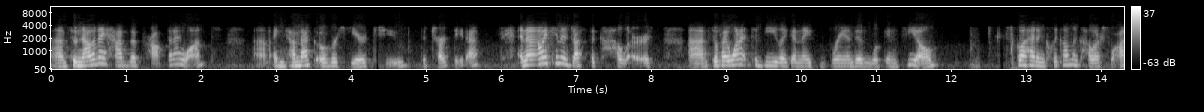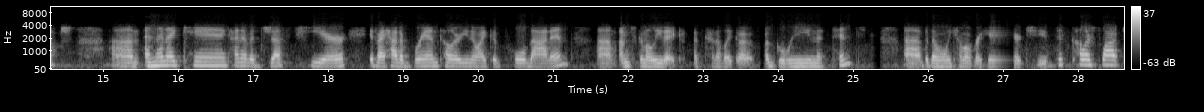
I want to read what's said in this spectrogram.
Um, so now that I have the prop that I want, um, I can come back over here to the chart data and now I can adjust the colors. Um, so if I want it to be like a nice branded look and feel, just go ahead and click on the color swatch. Um, and then I can kind of adjust here. If I had a brand color, you know, I could pull that in. Um, I'm just going to leave it as kind of like a, a green tint. Uh, but then when we come over here to this color swatch,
